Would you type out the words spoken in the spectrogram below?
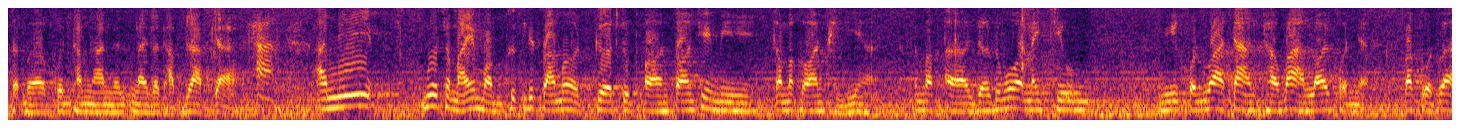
ำเอ่อคนทำงานในในระดับราบจ้างค่ะ อันนี้เมื่อสมัยหม่อมคึกฤทธิ์ปราโมทเกิดจุดอ่อนตอนที่มีกรรมกรผีฮะสมมติเอ่อเดี๋ยวสมมติว่าในคิวมีคนว่าจ้างชาวบ้านร้อยคนเนี่ย ปรากฏว่า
